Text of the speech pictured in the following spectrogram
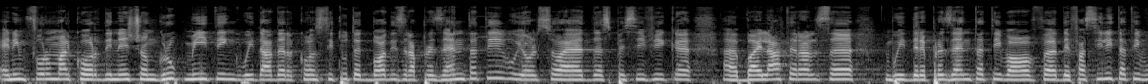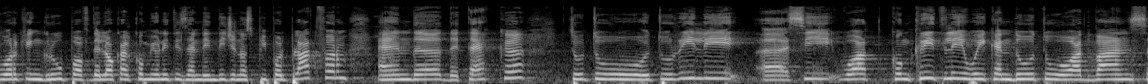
an informal coordination group meeting with other constituted bodies representative. We also had specific uh, uh, bilaterals uh, with the representative of uh, the facilitative working group of the local communities and indigenous people platform and uh, the tech. To, to, to really see what concretely we can do to advance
